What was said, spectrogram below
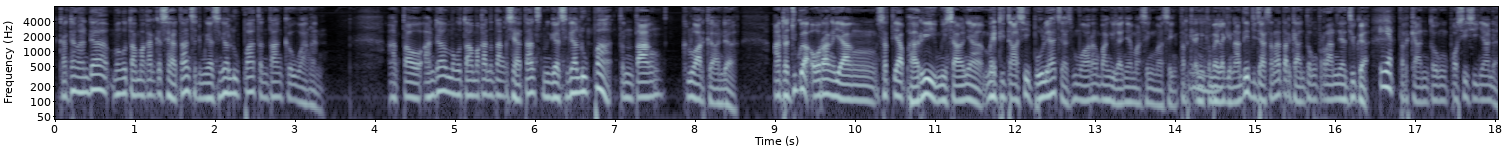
Kadang Anda mengutamakan kesehatan sedemikian sehingga lupa tentang keuangan. Atau Anda mengutamakan tentang kesehatan sedemikian sehingga lupa tentang keluarga Anda. Ada juga orang yang setiap hari misalnya meditasi boleh aja semua orang panggilannya masing-masing. Ini Hmm. kembali lagi nanti bijaksana tergantung perannya juga, Yep. tergantung posisinya Anda.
